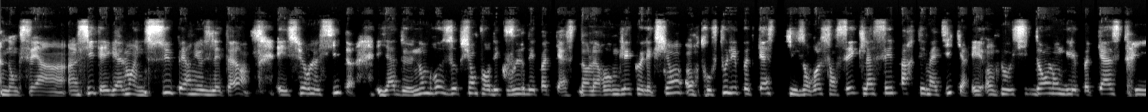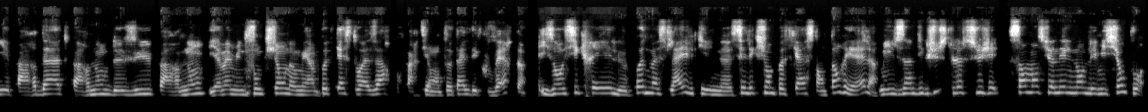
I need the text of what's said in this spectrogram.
Donc, c'est un, site et également une super newsletter. Et sur le site, il y a de nombreuses options pour découvrir des podcasts. Dans leur onglet collection, on retrouve tous les podcasts qu'ils ont recensés, classés par thématique. Et on peut aussi, dans l'onglet podcast, trier par date, par nombre de vues, par nom. Il y a même une fonction nommée un podcast au hasard pour partir en total découverte. Ils ont aussi créé le Podmas Live, qui est une sélection de podcasts en temps réel, mais ils indiquent juste le sujet, sans mentionner le nom de l'émission pour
